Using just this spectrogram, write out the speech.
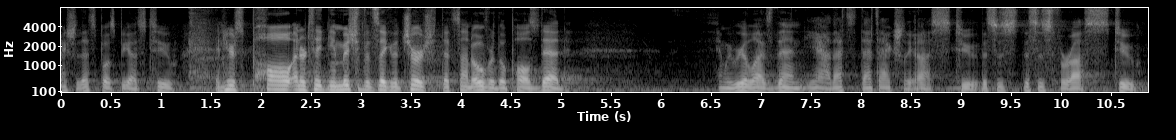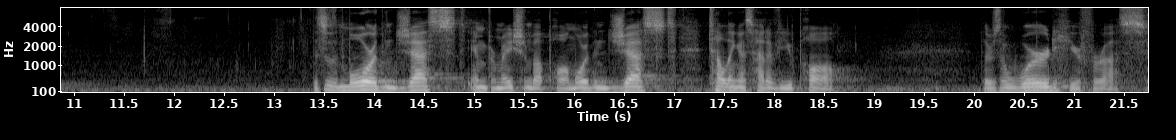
Actually, that's supposed to be us too. And here's Paul undertaking a mission for the sake of the church. That's not over, though Paul's dead. And we realize then, yeah, that's, that's actually us too. This is, this is for us too. This is more than just information about Paul, more than just telling us how to view Paul. There's a word here for us.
